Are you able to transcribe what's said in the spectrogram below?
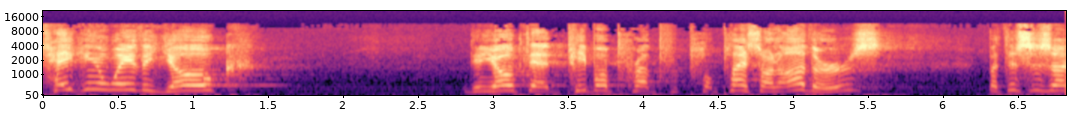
taking away the yoke, the yoke that people place on others but this is, a,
